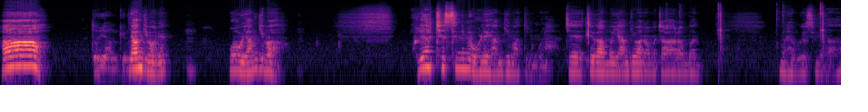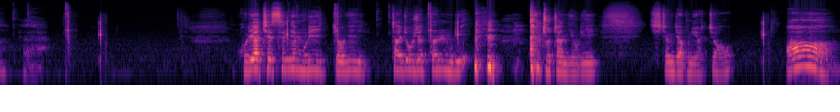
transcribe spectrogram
아 또 양기 양기마네. 오 양기마. 코리아 체스님이 원래 양기마 뜨는구나. 제 제가 한번 양기마 한번 잘 한번 한번 해보겠습니다. 예. 코리아 체스님 우리 저기 자주 오셨던 우리 초창기 우리 시청자분이었죠. 아,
